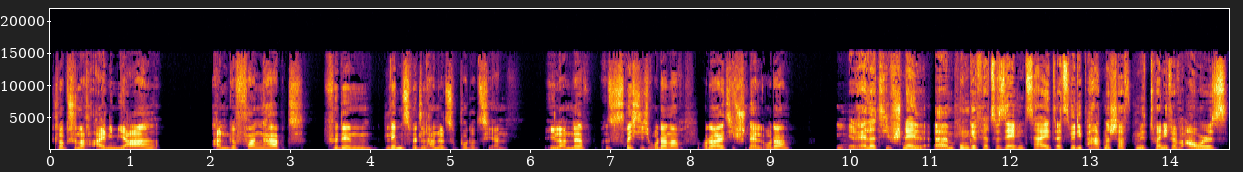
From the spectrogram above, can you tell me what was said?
ich glaube schon nach einem Jahr, angefangen habt, für den Lebensmittelhandel zu produzieren. Ilan, ne? Ist richtig, oder? Nach, oder relativ schnell, oder? Relativ schnell. Ähm, ungefähr zur selben Zeit, als wir die Partnerschaft mit 25 Hours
